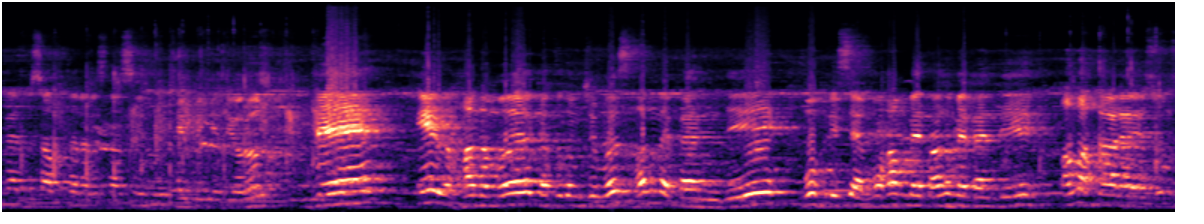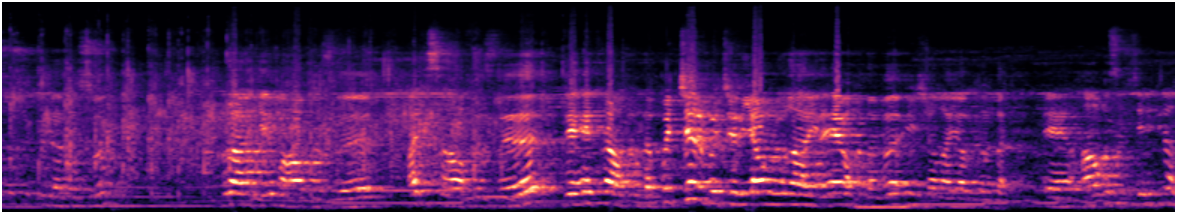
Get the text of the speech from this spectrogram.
efendim misafirler arasından sayılıyor. Tebrik ediyoruz. Ve ev hanımı katılımcımız hanımefendi Muhlise Muhammed hanımefendi Allah Teala'ya sonsuz şükürler olsun. Kur'an-ı Kerim hafızlığı, hadis hafızlığı ve etrafında bıcır bıcır yavrularıyla ev hanımı inşallah yavrularında. Ee, hafızım seni biraz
